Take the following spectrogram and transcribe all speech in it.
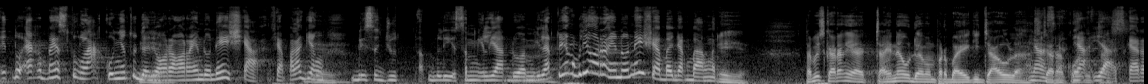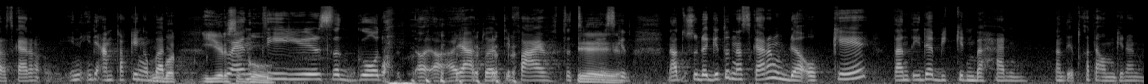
itu Hermes tuh lakunya tuh dari Iya. orang-orang Indonesia. Siapa lagi yang Iya. beli sejuta, beli semiliar, dua miliar tuh yang beli orang Indonesia banyak banget. Iya. Tapi sekarang ya China udah memperbaiki jauh lah Nah, secara se- kualitas. Ya, ya, sekarang sekarang ini ini I'm talking about, About years 20 ago. years ago, uh, uh, ya 25, 30 Iya, years iya. gitu. Nah, terus udah gitu, nah sekarang udah oke, Tante Ida bikin bahan. Nanti itu kata Om Kinan,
